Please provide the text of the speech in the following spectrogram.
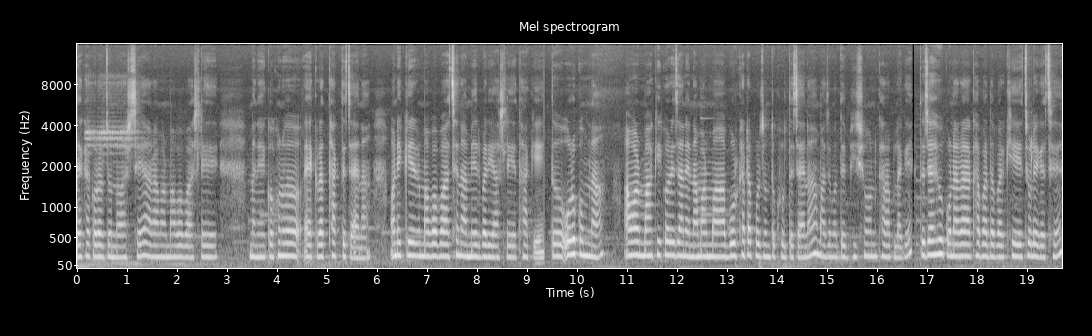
দেখা করার জন্য আসছে। আর আমার মা বাবা আসলে মানে কখনো এক রাত থাকতে চায় না। অনেকের মা বাবা আছে না, মেয়ের বাড়ি আসলে থাকে। তো ওরকম না। আমার মা কি করে জানেন? আমার মা বোরখাটা পর্যন্ত খুলতে চায় না। মাঝে মধ্যে ভীষণ খারাপ লাগে। তো যাই হোক, ওনারা খাবার দাবার খেয়ে চলে গেছে।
